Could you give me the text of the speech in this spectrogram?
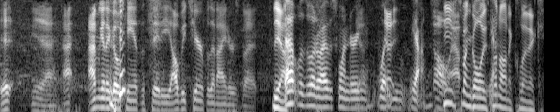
it, yeah, I, I'm gonna go Kansas City. I'll be cheering for the Niners, but Yeah. That was what I was wondering. Yes. What Yeah, you? Yeah. Steve oh, absolutely. Spagnuolo's Yeah. put on a clinic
